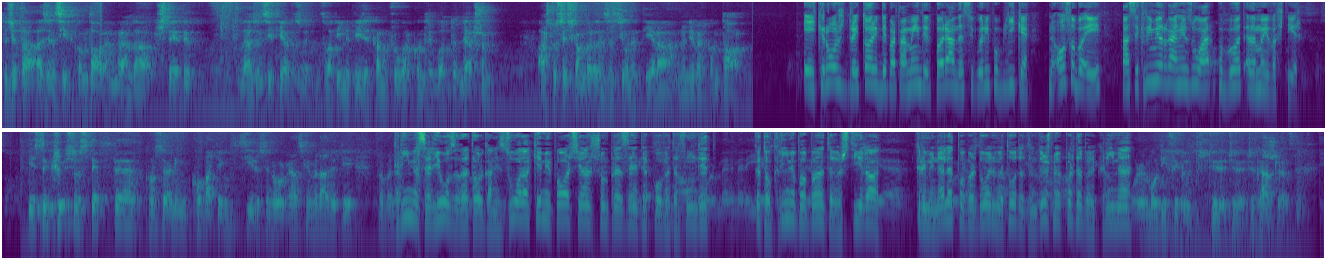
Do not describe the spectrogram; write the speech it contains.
Të gjitha agjencitë kombëtare brenda shtetit dhe agjencitë tjera të zbatimit të ligjit kanë ofruar kontribut të vlefshëm, ashtu siç kanë bërë dhe institucionet tjera në nivel kombëtar. Ake Roghe, drejtor i Departamentit për Rend dhe Siguri Publike në OSBE, tha se krimi i organizuar po bëhet edhe më i vështirë. Krime serioze dhe të organizuara kemi parë që janë shumë prezente kohëve të fundit. Këto krime po bëhen të vështira. Kriminelët po përdorin metoda të ndryshme për të bërë krime.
